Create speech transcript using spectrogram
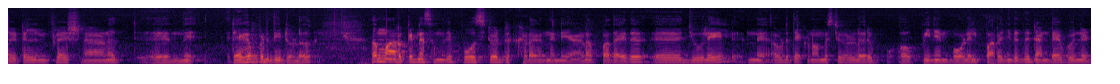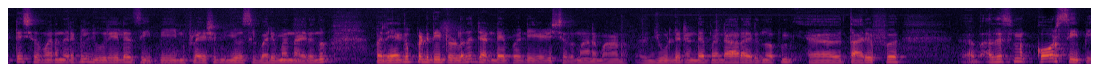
റീറ്റെയിൽ ഇൻഫ്ലേഷനാണ് രേഖപ്പെടുത്തിയിട്ടുള്ളത്. അത് മാർക്കറ്റിനെ സംബന്ധിച്ച് പോസിറ്റീവായിട്ട് ഘടകം തന്നെയാണ്. അപ്പോൾ അതായത് ജൂലൈയിൽ അവിടുത്തെ എക്കണോമിസ്റ്റുകളുടെ ഒരു ഒപ്പീനിയൻ പോളിൽ പറഞ്ഞിരുന്നത് രണ്ട് പോയിന്റ് എട്ട് ശതമാനം നിരക്കിൽ ജൂലൈയിലെ സി പി ഇൻഫ്ലേഷൻ യു എസിൽ വരുമെന്നായിരുന്നു. അപ്പോൾ രേഖപ്പെടുത്തിയിട്ടുള്ളത് രണ്ട് പോയിന്റ് ഏഴ് ശതമാനമാണ്. ജൂണിൽ രണ്ട് പോയിന്റ് ആറായിരുന്നു. അപ്പം താരിഫ് അതേസമയം കോർ സി പി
